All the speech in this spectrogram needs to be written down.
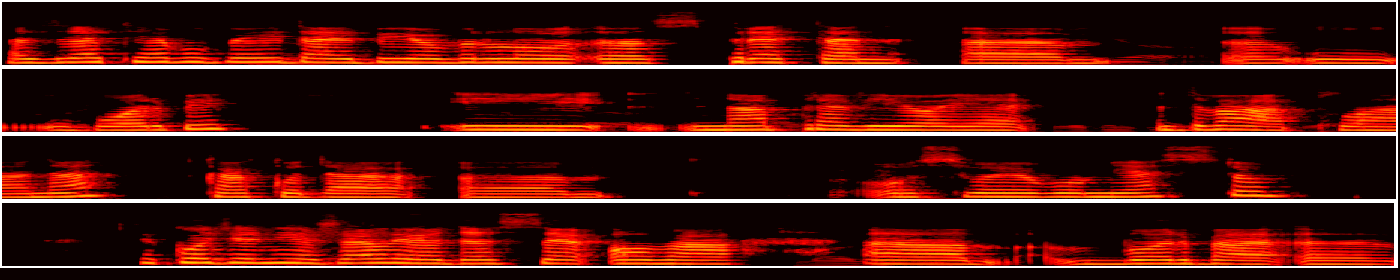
Hazreti Ebu Bejda je bio vrlo uh, spretan um, uh, u, u borbi i napravio je dva plana kako da um, osvoje ovo mjesto. Također nije želio da se ova a, borba a,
